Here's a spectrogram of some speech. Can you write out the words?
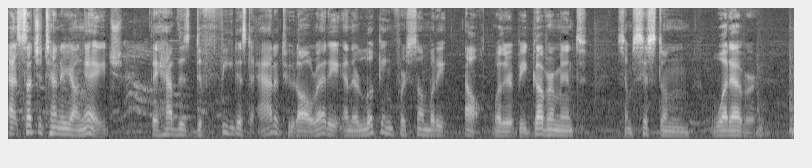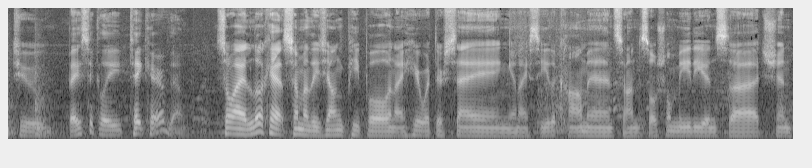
at such a tender young age, they have this defeatist attitude already, and they're looking for somebody else, whether it be government, some system, whatever, to basically take care of them. So I look at some of these young people and I hear what they're saying and I see the comments on social media and such and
